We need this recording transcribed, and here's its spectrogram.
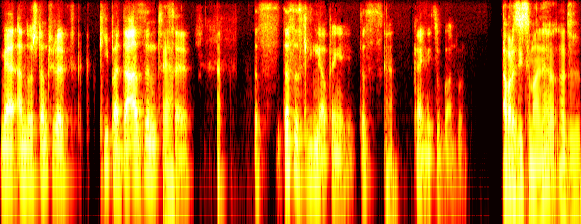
mehr andere Stammspieler-Keeper da sind, ja. Cell. Das, das ist ligenabhängig. Das ja. kann ich nicht so beantworten. Aber da siehst du mal, ne? Also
